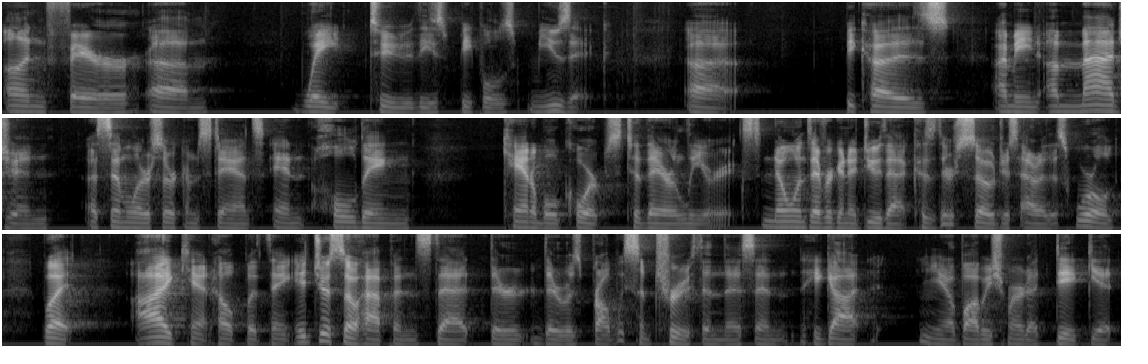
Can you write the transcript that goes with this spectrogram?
unfair um, weight to these people's music, uh, because I mean, imagine a similar circumstance and holding Cannibal Corpse to their lyrics. No one's ever going to do that because they're so just out of this world. But I can't help but think it just so happens that there there was probably some truth in this, and he got you know Bobby Shmurda did get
